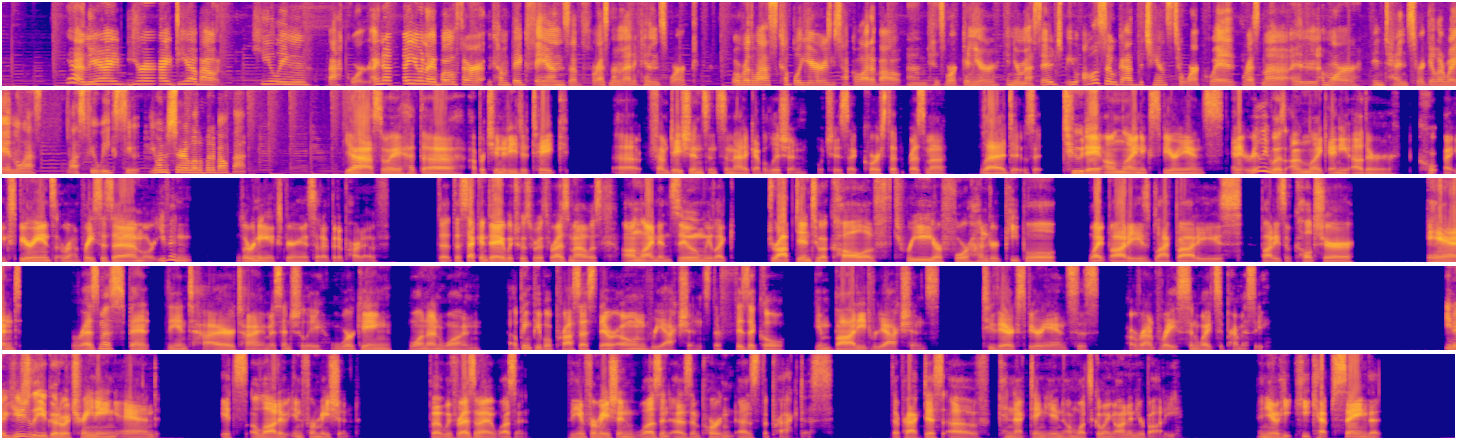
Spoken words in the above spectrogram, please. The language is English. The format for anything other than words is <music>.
Yeah, and your your idea about healing backward. I know you and I both are become big fans of Resmaa Menakem's work over the last couple years. You talk a lot about um, his work in your in your message. You also got the chance to work with Resmaa in a more intense, regular way in the last last few weeks. You you want to share a little bit about that? Yeah, so I had the opportunity to take uh, Foundations in Somatic Abolition, which is a course that Resmaa led. It was a two day online experience, and it really was unlike any other co- uh, experience around racism or even learning experience that I've been a part of. The the second day, which was with Resmaa, was online in Zoom. We like dropped into a call of three or four hundred people, white bodies, black bodies, bodies of culture. And Resmaa spent the entire time essentially working one on one, helping people process their own reactions, their physical, embodied reactions to their experiences around race and white supremacy. You know, usually you go to a training and it's a lot of information. But with Resmaa, it wasn't. The information wasn't as important as the practice, the practice of connecting in on what's going on in your body. And, you know, he, he kept saying that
